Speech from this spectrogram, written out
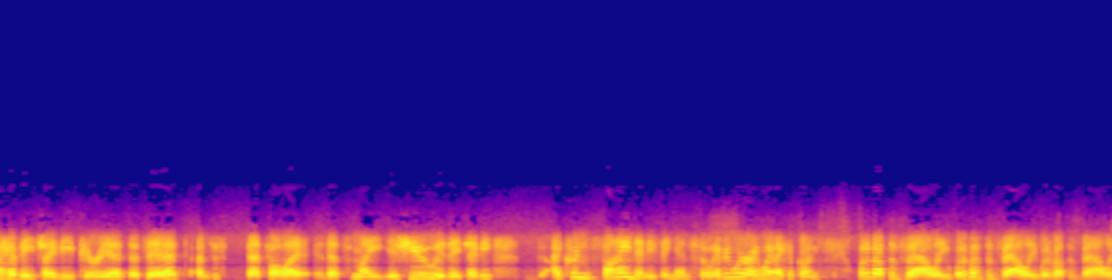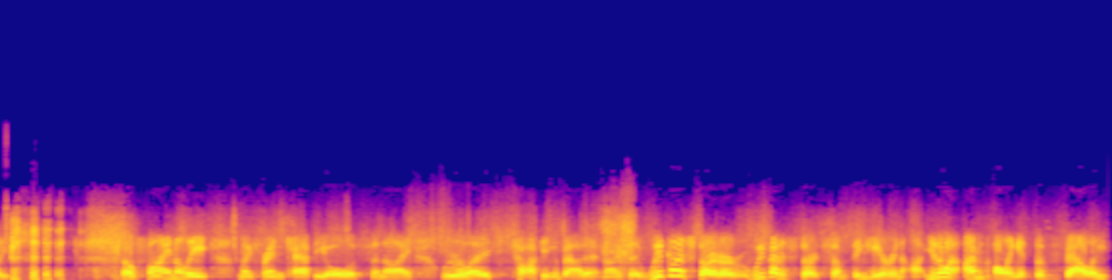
I have HIV, period, that's it. I'm just that's all I that's my issue is HIV I couldn't find anything. And so everywhere I went, I kept going, "What about the valley? What about the valley? What about the valley?" so finally, my friend Kathy Olafs and I, we were like talking about it, and I said, "We've got to start our, we've got to start something here." And I, you know what? I'm calling it the valley.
